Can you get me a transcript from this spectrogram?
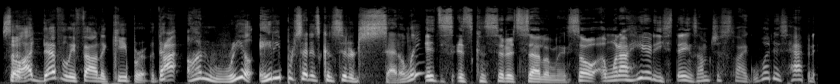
So I definitely found a keeper. But that's unreal. 80% is considered settling? it's it's considered settling. So uh, when I hear these things, I'm just like, what is happening?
